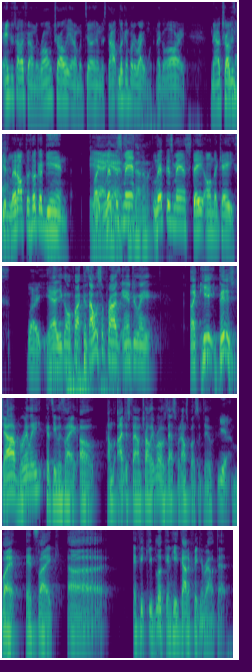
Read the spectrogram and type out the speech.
Andrew Tyler found the wrong Charlie, and I'm gonna tell him to stop looking for the right one. And I go, all right. Now Charlie's Yeah. getting let off the hook again. Like let yeah, this man, out of- let this man stay on the case. Like yeah, you're gonna find because I was surprised Andrew ain't like he did his job really because he was like, oh, I'm, I just found Charlie Rhodes. That's what I'm supposed to do. Yeah. but it's like uh, if he keep looking, he's got to figure out that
